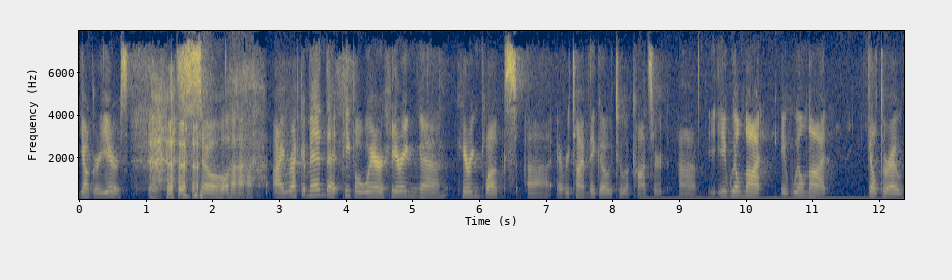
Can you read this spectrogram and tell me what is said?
younger years. so uh, I recommend that people wear hearing uh, hearing plugs uh, every time they go to a concert. Um, it will not it will not filter out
